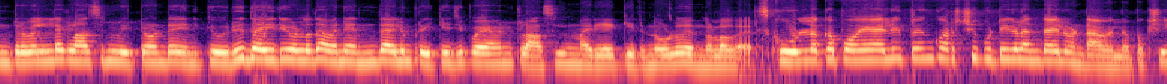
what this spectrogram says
ഇന്റർവെല്ലിന്റെ ക്ലാസ്സിന് വിട്ടുകൊണ്ട് എനിക്ക് ഒരു ധൈര്യം ഉള്ളത് അവൻ എന്തായാലും പ്രീ കെ ജി പോയി അവൻ ക്ലാസ്സിൽ മര്യാദയ്ക്ക് ഇരുന്നോളൂ എന്നുള്ളത്. സ്കൂളിലൊക്കെ പോയാലും ഇപ്പം കുറച്ച് കുട്ടികൾ എന്തായാലും ഉണ്ടാവല്ലോ. പക്ഷേ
